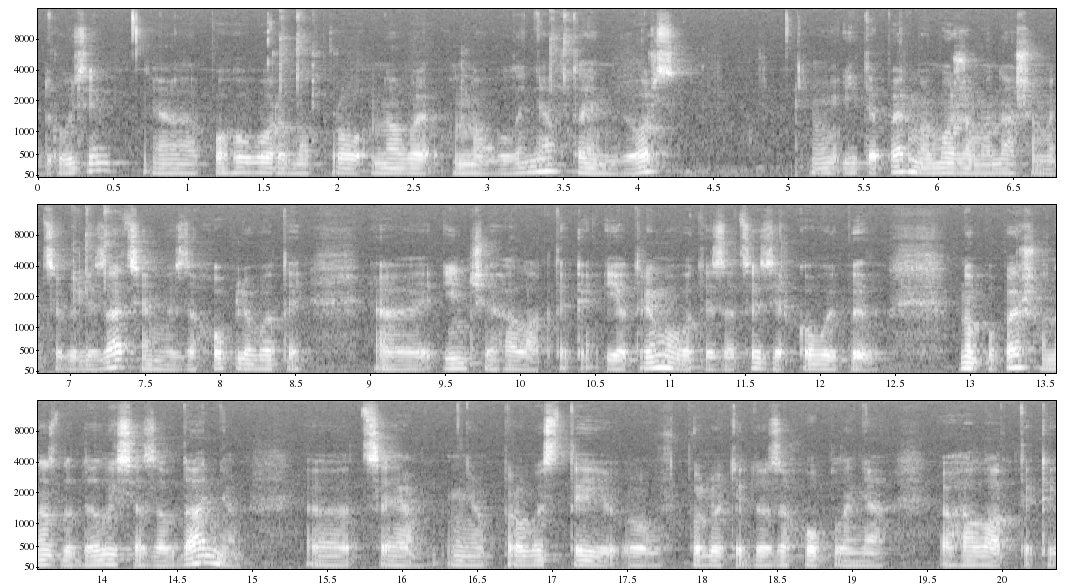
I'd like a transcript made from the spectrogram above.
друзі! Е, Поговоримо про нове оновлення в Timeverse. Ну, І тепер ми можемо нашими цивілізаціями захоплювати е, інші галактики і отримувати за це зірковий пил. Ну, по-перше, у нас додалися завдання. Е, Це провести в польоті до захоплення галактики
